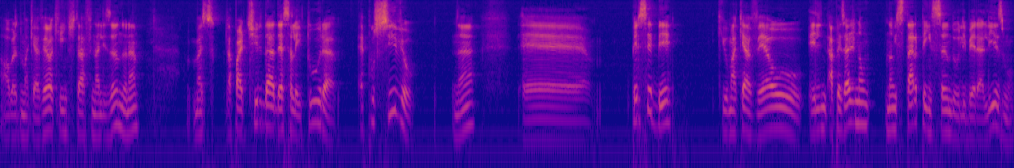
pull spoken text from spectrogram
a obra do Maquiavel, aqui a gente está finalizando, né? mas a partir da, dessa leitura é possível né, é, perceber que o Maquiavel, ele, apesar de não, não estar pensando o liberalismo,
